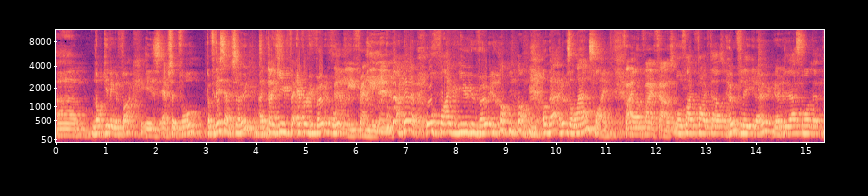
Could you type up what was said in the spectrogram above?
um, not giving a fuck is episode four. But for this episode, and thank you for everyone who voted. All, Family friendly name. I don't all five of you who voted on, on, on that, and it was a landslide. Five five thousand. Well, five five thousand. Hopefully, you know, you know, that's the one that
